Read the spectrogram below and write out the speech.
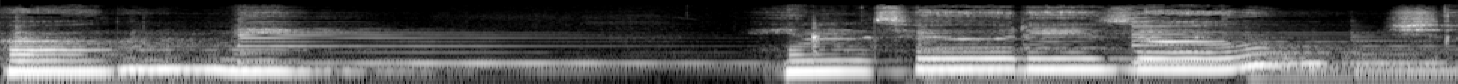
follow me into this ocean.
